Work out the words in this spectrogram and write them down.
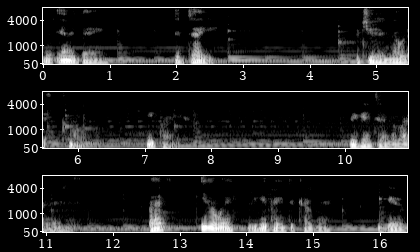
than anything today. But you didn't know that. Come on. Keep praying. We can't tell nobody that shit. But either way, you get paid to cover. You give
